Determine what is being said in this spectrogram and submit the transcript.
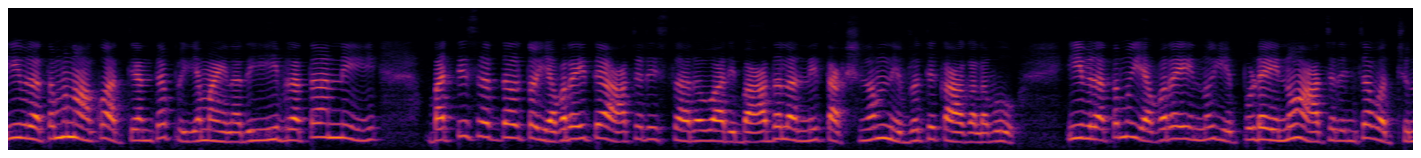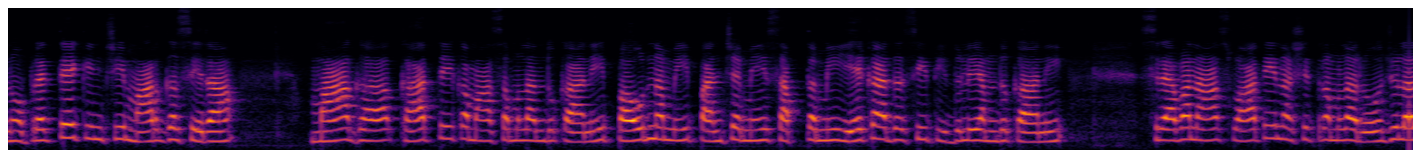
ఈ వ్రతము నాకు అత్యంత ప్రియమైనది. ఈ వ్రతాన్ని భక్తి శ్రద్ధలతో ఎవరైతే ఆచరిస్తారో వారి బాధలన్నీ తక్షణం నివృత్తి కాగలవు. ఈ వ్రతము ఎవరైనా ఎప్పుడైనా ఆచరించవచ్చును. ప్రత్యేకించి మార్గశిర మాఘ కార్తీక మాసములందు కానీ పౌర్ణమి పంచమి సప్తమి ఏకాదశి తిథులందు కానీ శ్రవణ స్వాతి నక్షత్రముల రోజుల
